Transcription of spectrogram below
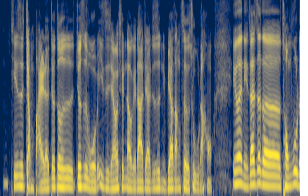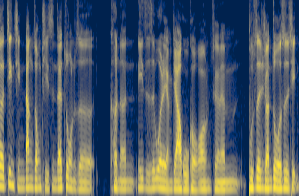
其实讲白了，就都是就是我们一直想要宣导给大家，就是你不要当社畜然后，因为你在这个重复的进行当中，其实你在做着可能你只是为了养家糊口哦，可能不是很喜欢做的事情。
